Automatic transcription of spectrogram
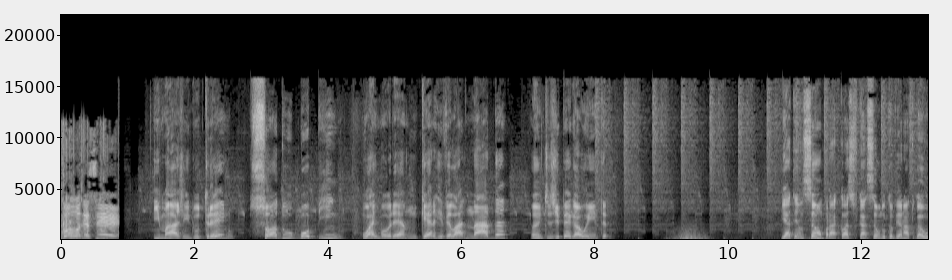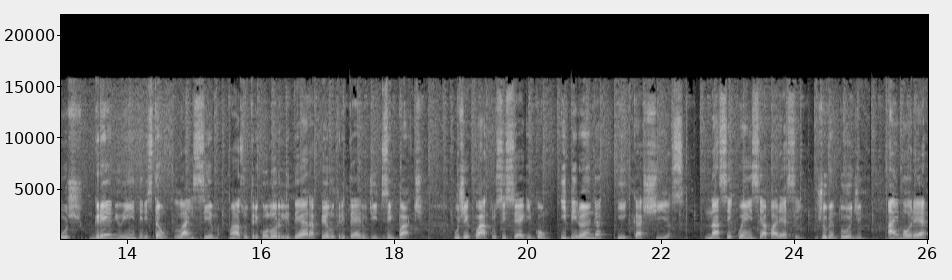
Bom, Aldeci! Imagem do treino? Só do bobinho. O Aimoré não quer revelar nada antes de pegar o Inter. E atenção para a classificação do Campeonato Gaúcho. Grêmio e Inter estão lá em cima, mas o tricolor lidera pelo critério de desempate. O G4 se segue com Ipiranga e Caxias. Na sequência aparecem Juventude, Aimoré,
